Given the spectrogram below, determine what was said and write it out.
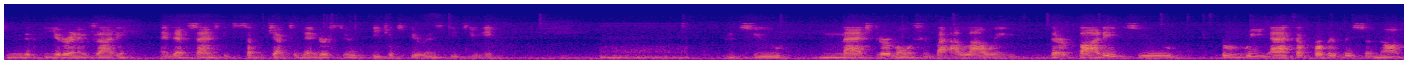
to the fear and anxiety. In that sense, it's subjectively understood. Each experience is unique. And to match their emotion by allowing their body to react appropriately, so not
